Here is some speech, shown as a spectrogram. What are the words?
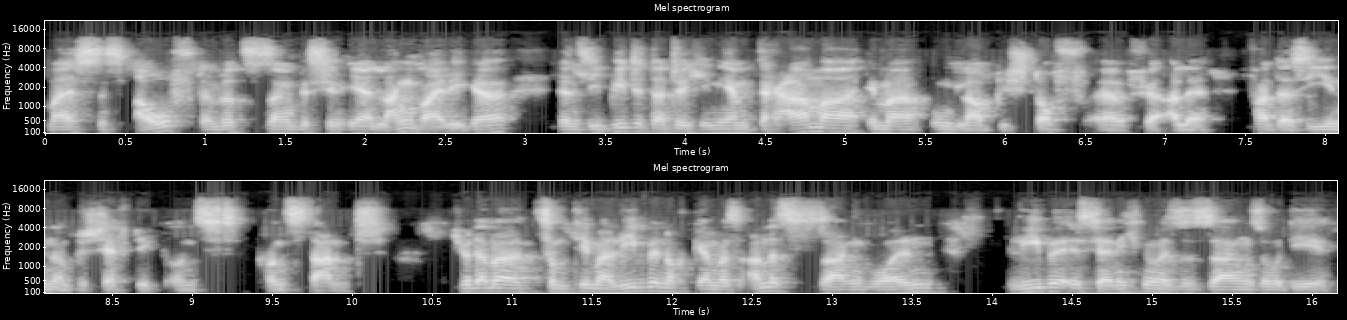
meistens auf. Dann wird es sozusagen ein bisschen eher langweiliger, denn sie bietet natürlich in ihrem Drama immer unglaublich Stoff äh, für alle Fantasien und beschäftigt uns konstant. Ich würde aber zum Thema Liebe noch gern was anderes sagen wollen. Liebe ist ja nicht nur sozusagen so die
